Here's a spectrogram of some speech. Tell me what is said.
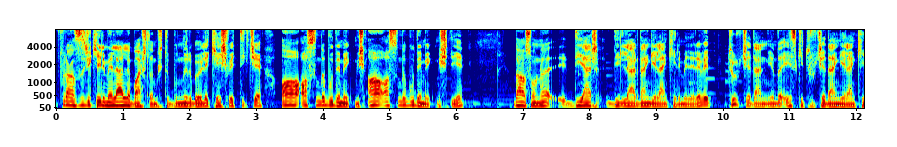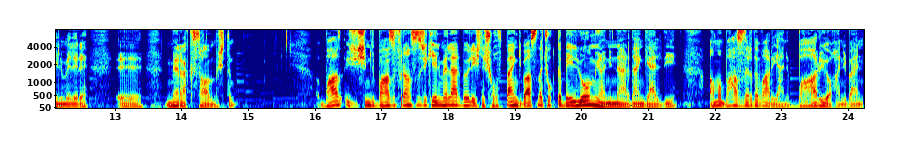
Fransızca kelimelerle başlamıştı. Bunları böyle keşfettikçe aa aslında bu demekmiş, aa aslında bu demekmiş diye. Daha sonra e, diğer dillerden gelen kelimelere ve Türkçeden ya da eski Türkçeden gelen kelimelere e, merak salmıştım. Bazı, şimdi bazı Fransızca kelimeler böyle işte şofben gibi aslında çok da belli olmuyor hani nereden geldiği. Ama bazıları da var yani bağırıyor hani ben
